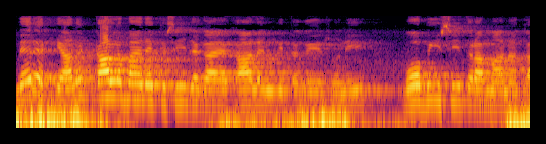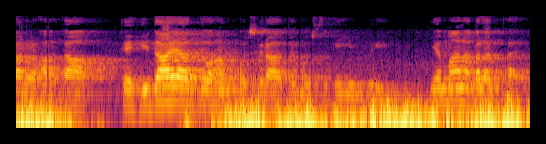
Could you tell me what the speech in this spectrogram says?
میرے خیال ہے کل میں نے کسی جگہ ایک عالم کی تقریر سنی، وہ بھی اسی طرح مانا کر رہا تھا کہ ہدایت دو ہم کو سرات مستقیم یہ معنی غلط ہے۔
